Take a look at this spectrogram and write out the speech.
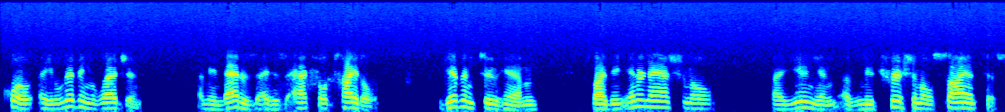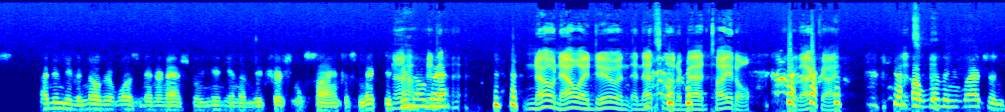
quote, a living legend. I mean, that is his actual title given to him by the International uh, Union of Nutritional Scientists. I didn't even know there was an International Union of Nutritional Scientists. Nick, did you Uh, know that? no, now I do, and, and that's not a bad title for that guy. a living legend.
